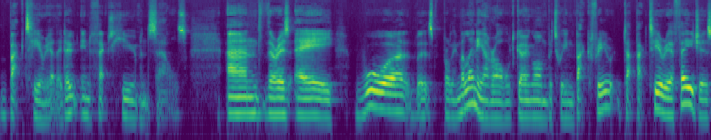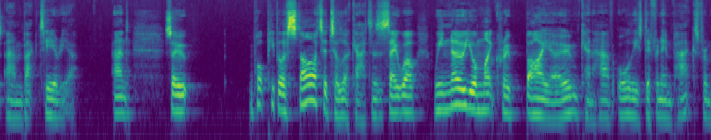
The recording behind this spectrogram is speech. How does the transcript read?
bacteria, they don't infect human cells. And there is a war that's probably millennia old going on between bacteria, bacteriophages and bacteria. And so what people have started to look at is to say, well, we know your microbiome can have all these different impacts from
